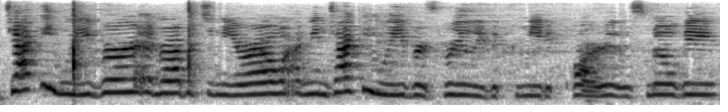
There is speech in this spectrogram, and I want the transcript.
Jacki Weaver and Robert De Niro, I mean, Jacki Weaver is really the comedic part of this movie.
